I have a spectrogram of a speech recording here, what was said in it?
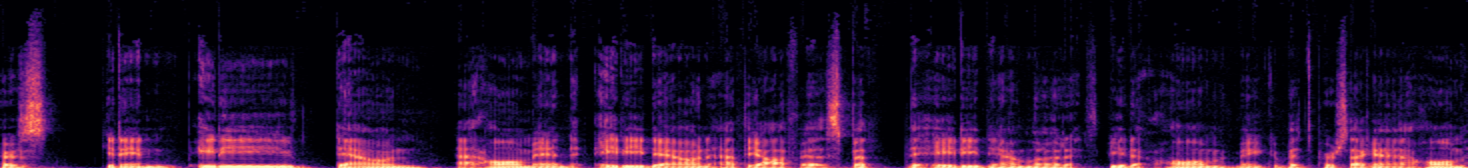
I was getting 80 down at home and 80 down at the office, but the 80 download speed at home, megabits per second at home,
